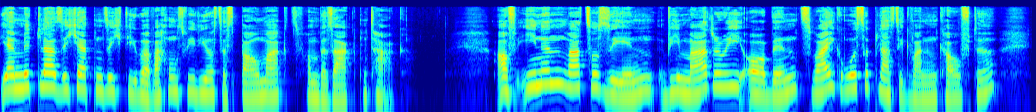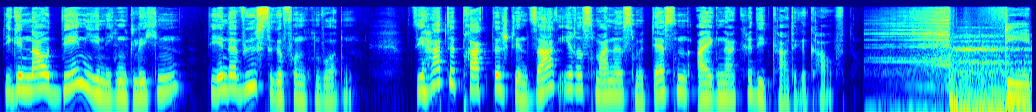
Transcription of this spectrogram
Die Ermittler sicherten sich die Überwachungsvideos des Baumarkts vom besagten Tag. Auf ihnen war zu sehen, wie Marjorie Orban zwei große Plastikwannen kaufte, die genau denjenigen glichen, die in der Wüste gefunden wurden. Sie hatte praktisch den Sarg ihres Mannes mit dessen eigener Kreditkarte gekauft. Die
